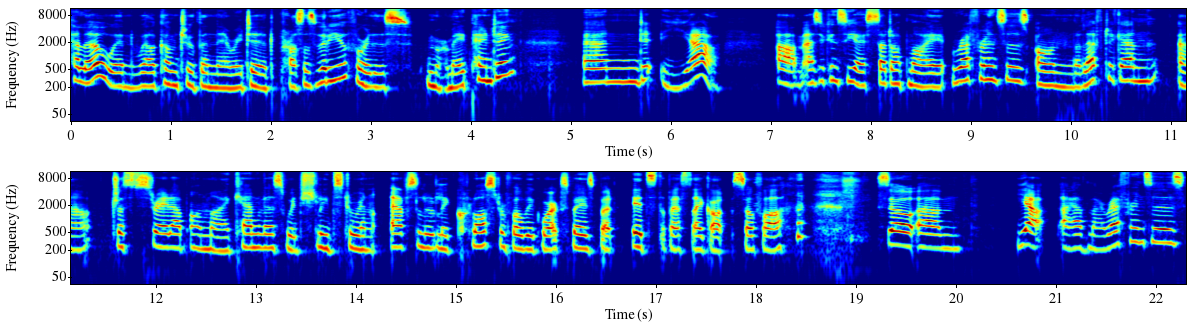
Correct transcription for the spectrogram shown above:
Hello and welcome to the narrated process video for this mermaid painting. And yeah, um, as you can see I set up my references on the left again, uh, just straight up on my canvas, which leads to an absolutely claustrophobic workspace, but it's the best I got so far. so um, yeah, I have my references,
